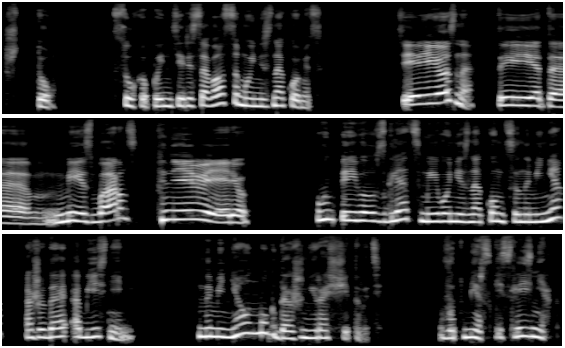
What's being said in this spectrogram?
«Что?» — сухо поинтересовался мой незнакомец. «Серьезно? Ты это... мисс Барнс? Не верю!» Он перевел взгляд с моего незнакомца на меня, ожидая объяснений. На меня он мог даже не рассчитывать. Вот мерзкий слизняк.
